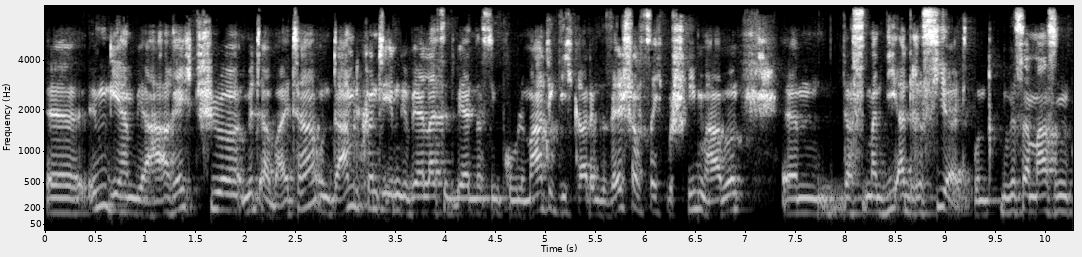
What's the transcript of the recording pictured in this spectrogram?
äh, im GmbH-Recht für Mitarbeiter. Und damit könnte eben gewährleistet werden, dass die Problematik, die ich gerade im Gesellschaftsrecht beschrieben habe, ähm, dass man die adressiert. Und gewissermaßen,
